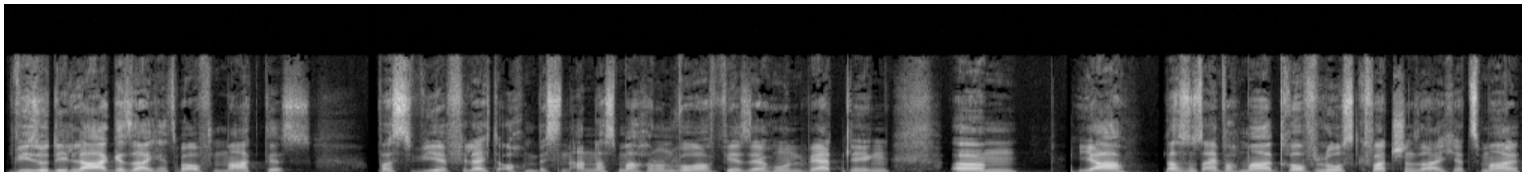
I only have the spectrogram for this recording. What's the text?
wie so die Lage, sage ich jetzt mal, auf dem Markt ist, was wir vielleicht auch ein bisschen anders machen und worauf wir sehr hohen Wert legen. Ähm, ja, lass uns einfach mal drauf losquatschen, sage ich jetzt mal.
